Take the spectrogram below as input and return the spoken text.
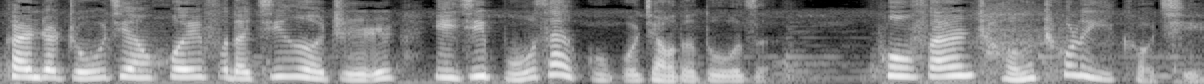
看着逐渐恢复的饥饿值以及不再咕咕叫的肚子，普凡长出了一口气，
